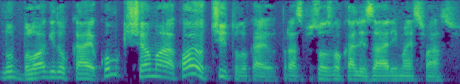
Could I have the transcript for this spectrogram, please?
no blog do Caio. Como que chama, qual é o título, Caio, para as pessoas localizarem mais fácil?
